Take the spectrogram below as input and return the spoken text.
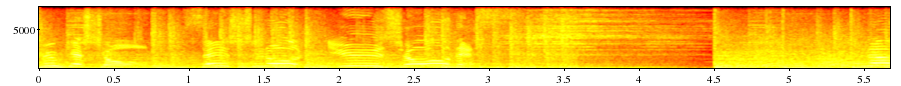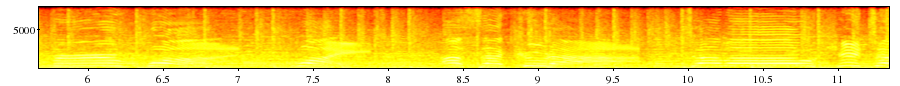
準決勝選手の入場です Number one White Asakura Tomohito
